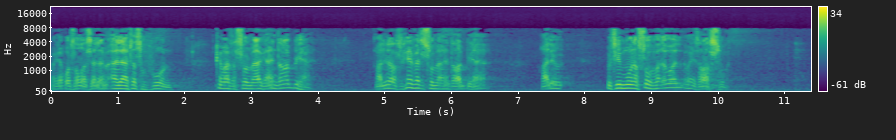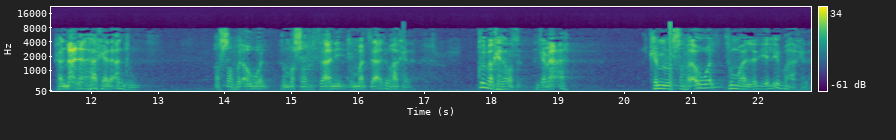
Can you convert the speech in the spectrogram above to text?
ويقول صلى الله عليه وسلم ألا تصفون كما تصف الملائكة عند ربها؟ قالوا يا رسول كيف تصوم عند ربها؟ قالوا يتمون الصف الأول ويترصون فالمعنى هكذا أنتم الصف الأول ثم الصف الثاني ثم الثالث وهكذا. كل ما كثرت الجماعة كملوا الصف الأول ثم الذي يليه وهكذا.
